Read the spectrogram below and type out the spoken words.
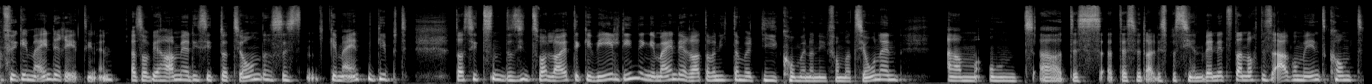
für Gemeinderätinnen. Also wir haben ja die Situation, dass es Gemeinden gibt, da sitzen, da sind zwar Leute gewählt in den Gemeinderat, aber nicht einmal die kommen an Informationen. Ähm, und äh, das, das wird alles passieren. Wenn jetzt dann noch das Argument kommt,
